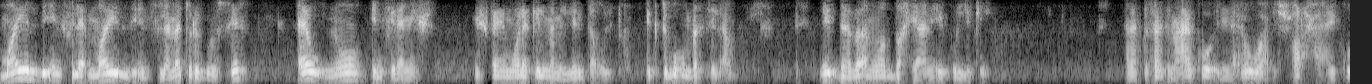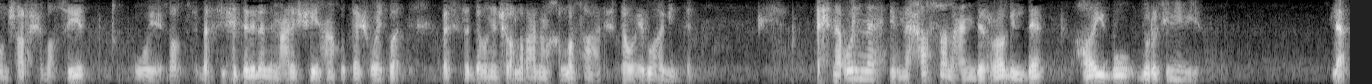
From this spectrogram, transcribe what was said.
mild infla mild inflammatory process أو no inflammation مش فاهم ولا كلمة من اللي انت قلته. اكتبوهم بس الأول. نبدأ بقى نوضح يعني إيه كل كلمة. أنا اتفقت معاكم إن هو الشرح هيكون شرح بسيط بس الحتة دي لازم معلش فيها هاخد فيها شوية وقت. بس صدقوني إن شاء الله بعد ما أخلصها هتستوعبوها جدا. إحنا قلنا إن حصل عند الراجل ده hypoproteinemia لا.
